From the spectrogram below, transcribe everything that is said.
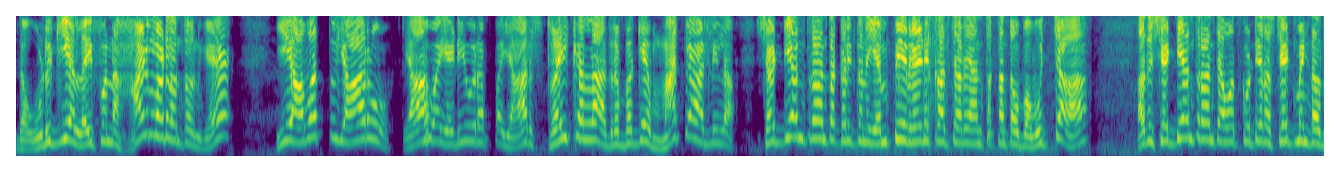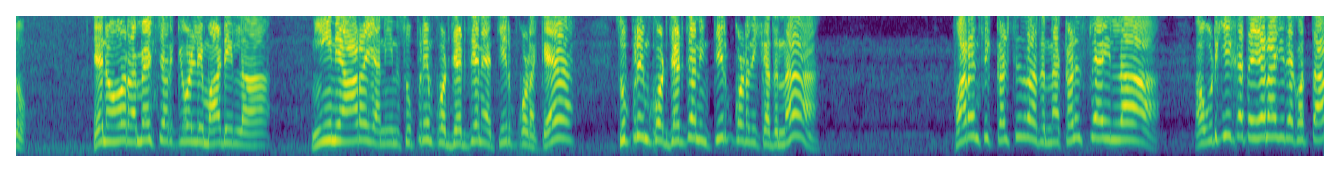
ದ ಹುಡುಗಿಯ ಲೈಫನ್ನು ಹಾಳು ಮಾಡಿದಂಥವ್ನಿಗೆ ಈ ಅವತ್ತು ಯಾರು, ಯಾವ ಯಡಿಯೂರಪ್ಪ, ಯಾರು ಸ್ಟ್ರೈಕ್ ಅಲ್ಲ, ಅದ್ರ ಬಗ್ಗೆ ಮಾತೇ ಆಡಲಿಲ್ಲ. ಷಡ್ಯಂತ್ರ ಅಂತ ಕರಿತಾನೆ ಎಂ ಪಿ ರೇಣುಕಾಚಾರ್ಯ ಅಂತಕ್ಕಂಥ ಒಬ್ಬ ಹುಚ್ಚ. ಅದು ಷಡ್ಯಂತ್ರ ಅಂತ ಅವತ್ತು ಕೊಟ್ಟಿರೋ ಸ್ಟೇಟ್ಮೆಂಟ್ ಅದು. ಏನು ರಮೇಶ್ ಜಾರಕಿಹೊಳಿ ಮಾಡಿಲ್ಲ. ನೀನು ಯಾರಯ್ಯ? ನೀನು ಸುಪ್ರೀಂ ಕೋರ್ಟ್ ಜಡ್ಜೇನೆ ತೀರ್ಪು ಕೊಡೋಕ್ಕೆ? ಸುಪ್ರೀಂ ಕೋರ್ಟ್ ಜಡ್ಜ ನೀನು ತೀರ್ಪು ಕೊಡೋದಕ್ಕೆ ಅದನ್ನು? ಫಾರೆನ್ಸಿಕ್ ಕಳಿಸಿದ್ರೆ ಅದನ್ನು ಕಳಿಸ್ಲೇ ಇಲ್ಲ. ಆ ಹುಡುಗಿ ಕತೆ ಏನಾಗಿದೆ ಗೊತ್ತಾ?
